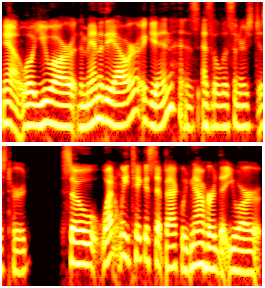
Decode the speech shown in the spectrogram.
Yeah, well, you are the man of the hour again, as, as the listeners just heard. So, why don't we take a step back? We've now heard that you are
